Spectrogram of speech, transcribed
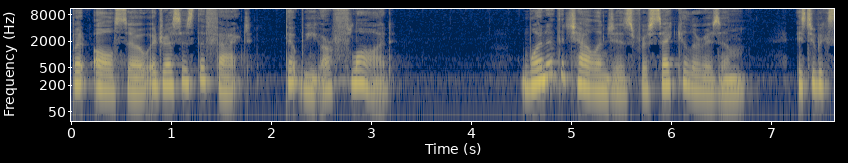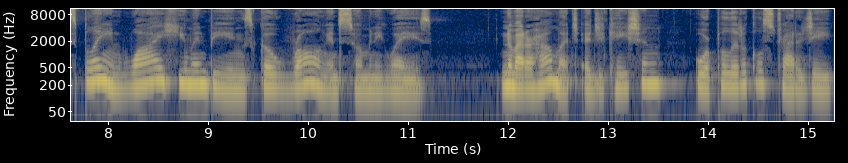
but also addresses the fact that we are flawed. One of the challenges for secularism is to explain why human beings go wrong in so many ways, no matter how much education or political strategy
